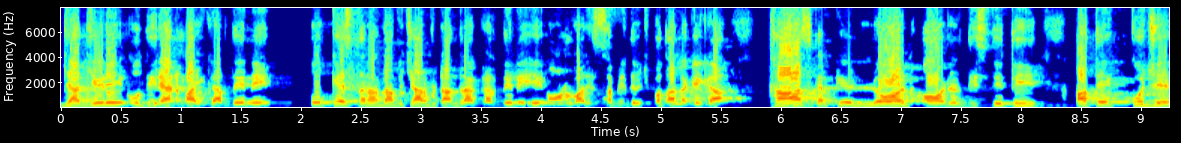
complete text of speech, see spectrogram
ਜਾਂ ਜਿਹੜੇ ਉਹਦੀ ਰਹਿਨਮਾਈ ਕਰਦੇ ਨੇ, ਉਹ ਕਿਸ ਤਰ੍ਹਾਂ ਦਾ ਵਿਚਾਰ ਵਟਾਂਦਰਾ ਕਰਦੇ ਨੇ, ਇਹ ਆਉਣ ਵਾਲੇ ਸਮੇਂ ਦੇ ਵਿੱਚ ਪਤਾ ਲੱਗੇਗਾ। ਖਾਸ ਕਰਕੇ ਲਾਅ ਐਂਡ ਆਰਡਰ ਦੀ ਸਥਿਤੀ ਅਤੇ ਕੁਝ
